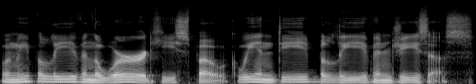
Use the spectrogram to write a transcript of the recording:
When we believe in the word he spoke, we indeed believe in Jesus.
